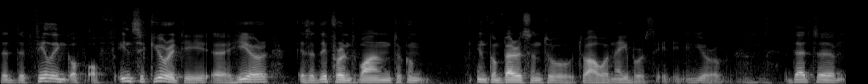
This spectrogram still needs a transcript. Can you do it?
the, the feeling of, of insecurity here is a different one to in comparison to, to our neighbors in, in Europe, mm -hmm. that um,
